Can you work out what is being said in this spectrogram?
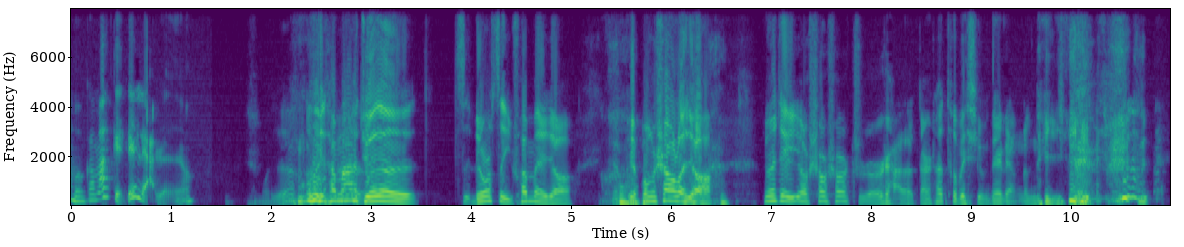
妈，干嘛给这俩人啊？我觉得估计他妈觉得自留着自己穿呗，就别甭烧了就，因为这要烧烧纸人啥的。但是他特别喜欢那两个内衣。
